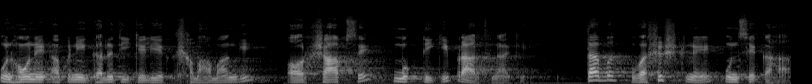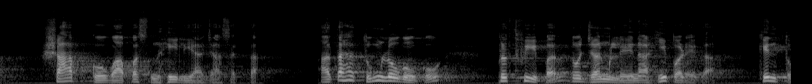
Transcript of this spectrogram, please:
उन्होंने अपनी गलती के लिए क्षमा मांगी और शाप से मुक्ति की प्रार्थना की। तब वशिष्ठ ने उनसे कहा, शाप को वापस नहीं लिया जा सकता। अतः तुम लोगों को पृथ्वी पर तो जन्म लेना ही पड़ेगा। किंतु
